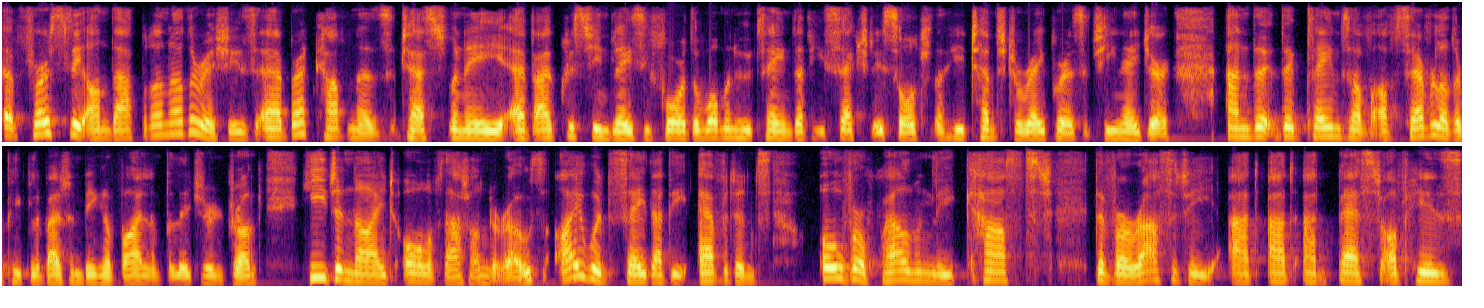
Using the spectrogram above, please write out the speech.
uh, firstly on that, but on other issues. Uh, Brett Kavanaugh's testimony about Christine Blasey Ford, the woman who claimed that he sexually assaulted, her, that he attempted to rape her as a teenager, and the, the claims of, of several other people about him being a violent, belligerent drunk, he denied all of that under oath. I would say that the evidence overwhelmingly cast the veracity at, at, at best of his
